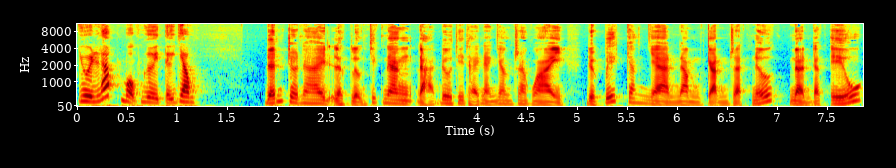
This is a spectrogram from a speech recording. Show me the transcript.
vùi lấp một người tử vong. Đến trưa nay, lực lượng chức năng đã đưa thi thể nạn nhân ra ngoài. Được biết căn nhà nằm cạnh rạch nước, nền đất yếu.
